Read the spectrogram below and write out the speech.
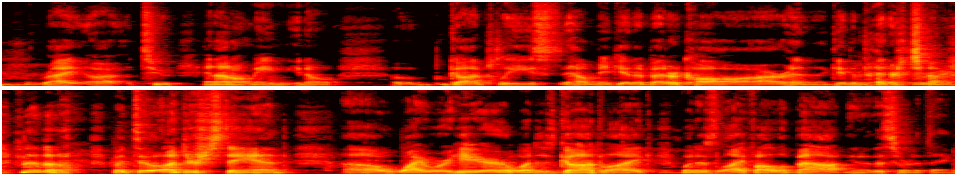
mm-hmm. right? Uh, to, and I don't mean you know God, please help me get a better car and get a better job. Right. No, no, no. But to understand uh, why we're here, what is God like, mm-hmm. what is life all about, you know, this sort of thing.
